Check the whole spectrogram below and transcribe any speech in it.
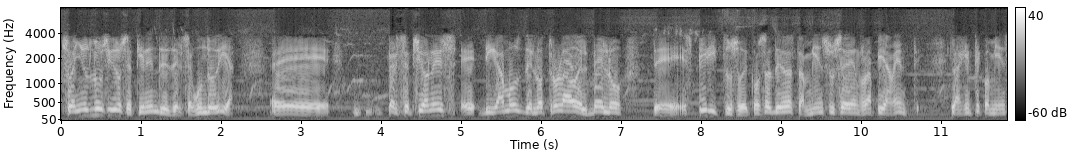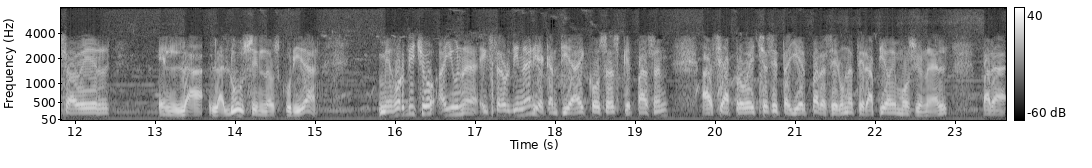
Sueños lúcidos se tienen desde el segundo día. Eh, percepciones, eh, digamos, del otro lado del velo, de espíritus o de cosas de esas también suceden rápidamente. La gente comienza a ver en la, la luz, en la oscuridad. Mejor dicho, hay una extraordinaria cantidad de cosas que pasan. Ah, se aprovecha ese taller para hacer una terapia emocional, para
